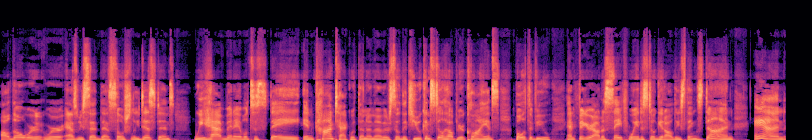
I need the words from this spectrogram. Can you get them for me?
although we're, we're, as we said, that socially distanced, we have been able to stay in contact with one another so that you can still help your clients, both of you, and figure out a safe way to still get all these things done and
